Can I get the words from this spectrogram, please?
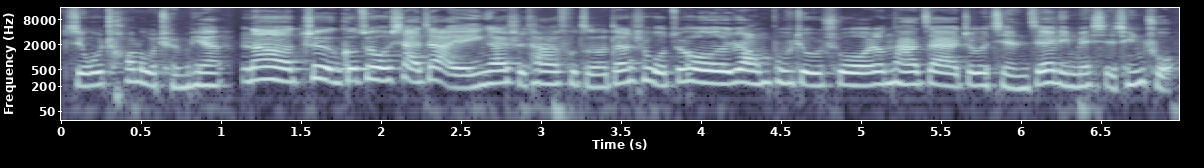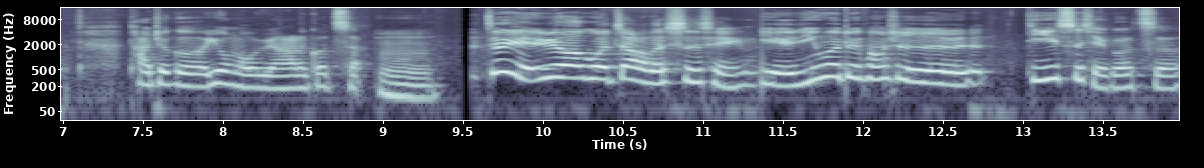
几乎抄了我全篇。那这个歌最后下架也应该是他来负责，但是我最后的让步就是说，让他在这个简介里面写清楚，他这个用了我原来的歌词。嗯，就也遇到过这样的事情，也因为对方是第一次写歌词，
